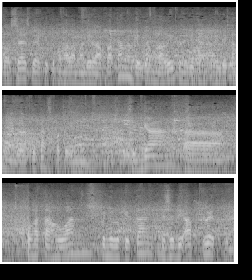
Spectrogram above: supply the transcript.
proses baik itu pengalaman di lapangan juga melalui pendidikan-pendidikan yang dilakukan seperti ini sehingga uh, pengetahuan penyuluh kita bisa di-upgrade ya.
